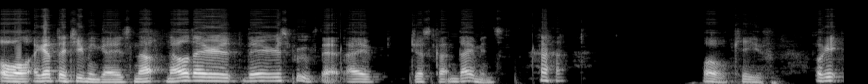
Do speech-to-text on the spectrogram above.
Oh well, I got the achievement, guys. Now, now there, there is proof that I've just gotten diamonds. Whoa, cave. Okay,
